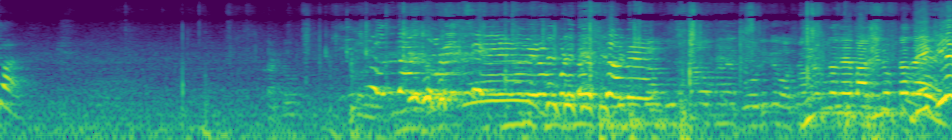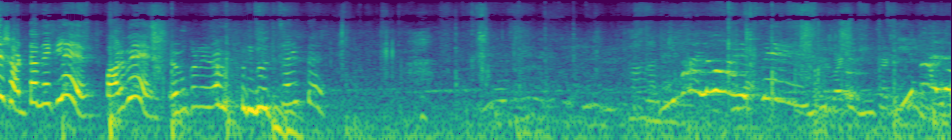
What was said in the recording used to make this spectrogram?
চল। ঝিনুকটা ঝিনুকটা দেখলে শটটা দেখলে পারবে? এরকম করে এরকম দুধ চাইতে? ভালো হয়েছে। ভালো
